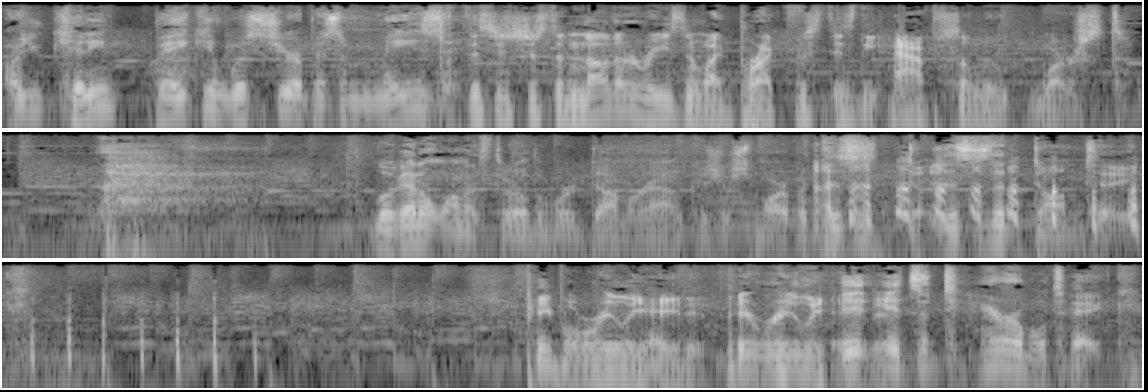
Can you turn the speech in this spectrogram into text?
are you kidding? Bacon with syrup is amazing. This is just another reason why breakfast is the absolute worst. Look, I don't want to throw the word dumb around because you're smart, but this is this is a dumb take. People really hate it. They really hate It, it. it's a terrible take.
